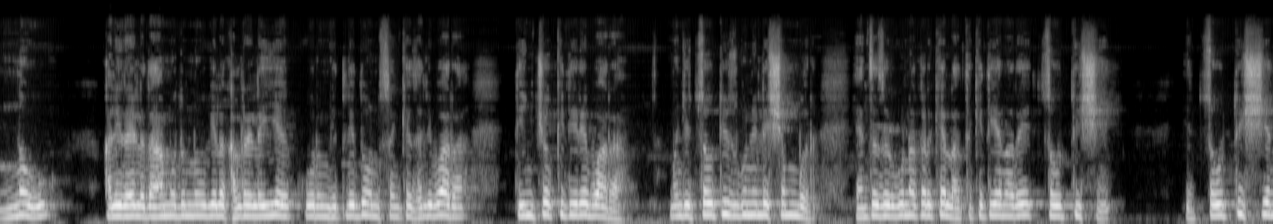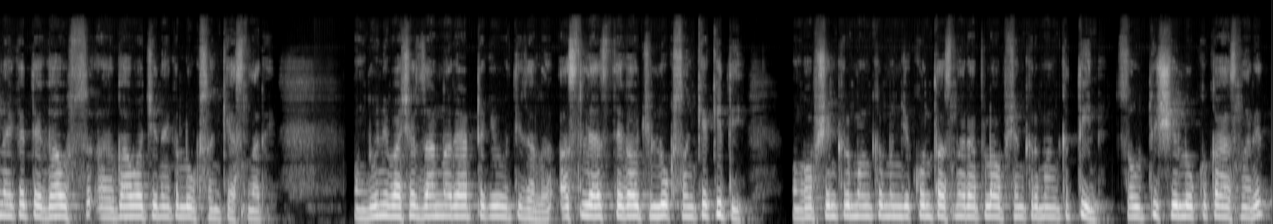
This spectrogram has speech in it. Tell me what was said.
नऊ. खाली राहिलं दहामधून नऊ गेला खाली राहिलं एक. वरून घेतले दोन. संख्या झाली बारा. तीन चौक किती रे? बारा. म्हणजे चौतीस गुणिले शंभर. यांचा जर गुणाकार केला तर किती येणार आहे? चौतीसशे. हे चौतीसशे नाही का त्या गाव गावाची नाही का लोकसंख्या असणार आहे. मग दोन्ही भाषा जाणणारे आठ टक्केवरती झालं. असल्यास त्या गावची लोकसंख्या किती? मग ऑप्शन क्रमांक म्हणजे कोणता असणार आहे आपला? ऑप्शन क्रमांक तीन. चौतीसशे लोक काय असणार आहेत?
